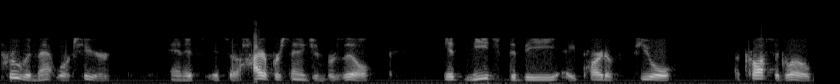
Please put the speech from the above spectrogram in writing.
proven that works here, and it's it's a higher percentage in Brazil. It needs to be a part of fuel across the globe.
